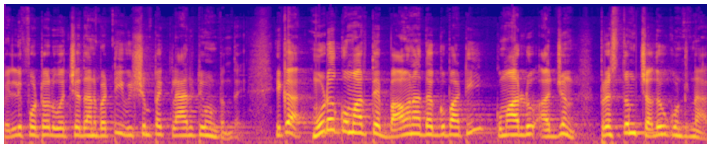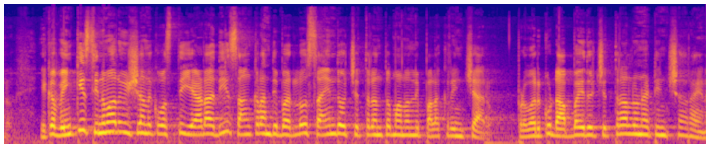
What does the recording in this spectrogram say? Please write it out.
పెళ్ళి ఫోటోలు వచ్చేదాన్ని బట్టి ఈ విషయంపై క్లారిటీ ఉంటుంది. ఇక మూడో కుమార్తె భావన దగ్గుబాటి కుమారుడు అర్జున్ ప్రస్తుతం చదువుకుంటున్నారు. ఇక వెంకీ సినిమాల విషయానికి వస్తే ఏడాది సంక్రాంతి బరిలో సైందో చిత్రంతో మనల్ని పలకరించారు. ఇప్పటివరకు డెబ్బై ఐదు చిత్రాలు నటించారు ఆయన.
